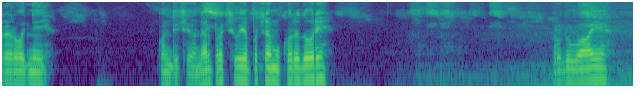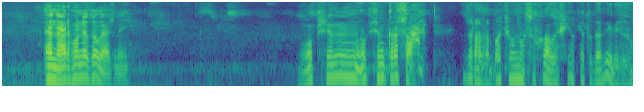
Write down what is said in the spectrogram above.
Природній кондиціонер працює по цьому коридорі. Продуває. Енергонезалежний. В общем, в общем, краса. Зараз бачу, воно суха, як я туди вилізу.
